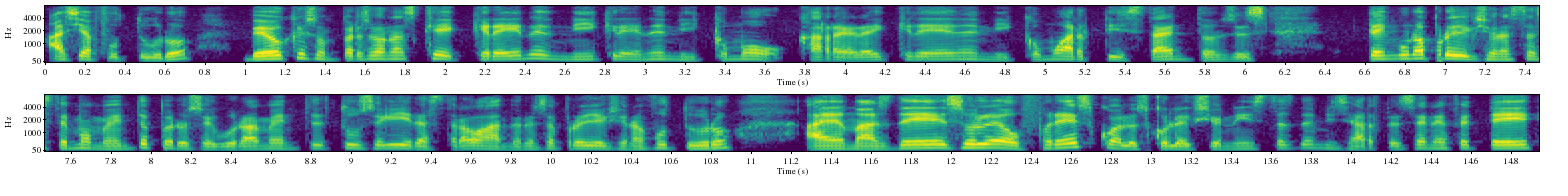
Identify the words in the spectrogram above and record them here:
hacia futuro. Veo que son personas que creen en mí, creen en mí como carrera y creen en mí como artista. Entonces, tengo una proyección hasta este momento, pero seguramente tú seguirás trabajando en esa proyección a futuro. Además de eso, le ofrezco a los coleccionistas de mis artes NFT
